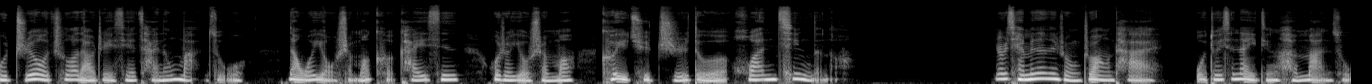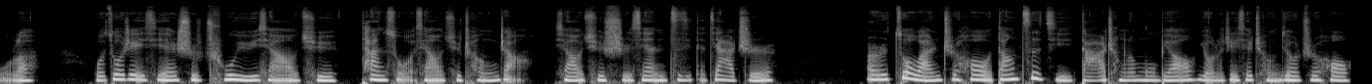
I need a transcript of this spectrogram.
我只有做到这些才能满足，那我有什么可开心，或者有什么可以去值得欢庆的呢？而前面的那种状态，我对现在已经很满足了。我做这些是出于想要去探索，想要去成长，想要去实现自己的价值。而做完之后，当自己达成了目标，有了这些成就之后，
